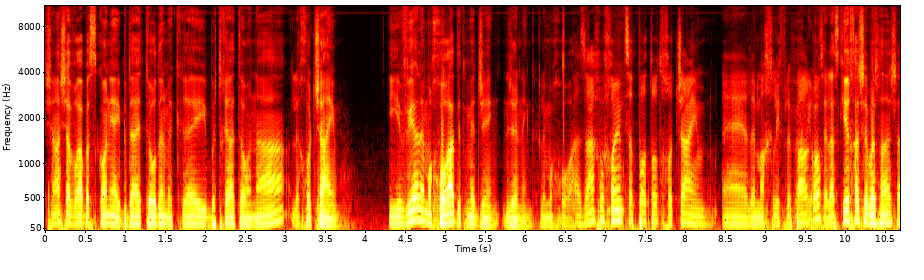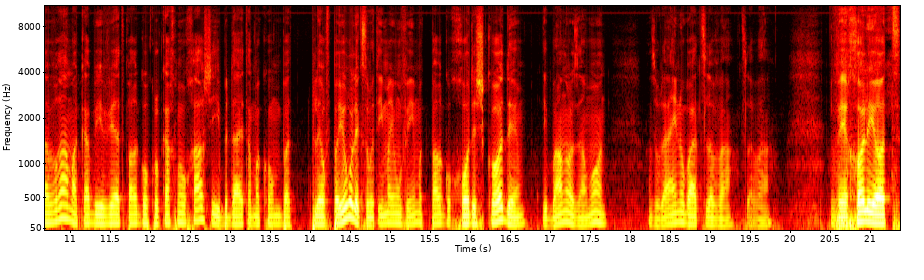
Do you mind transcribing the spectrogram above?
שנה שעברה בסקוניה איבדה את ג'ורדן מקריי בתחילת העונה לחודשיים. היא הביאה למחרת את מאט ג'נ- ג'נינג, למחרת. אז אנחנו יכולים לצפות עוד חודשיים אה, למחליף ואני לפרגו. רוצה להזכיר לך שבשנה שעברה מכבי הביאה את פרגו כל כך מאוחר שהיא איבדה את המקום בפלייאוף ביורוליג. זאת אומרת, אם היו מביאים את פרגו חודש קודם, דיברנו על זה המון, אז אולי היינו בהצלבה, הצלבה, ויכול להיות,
